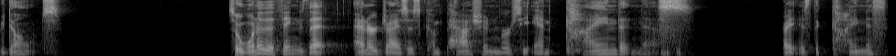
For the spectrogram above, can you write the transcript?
We don't. So, one of the things that energizes compassion, mercy, and kindness, right, is the kindness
